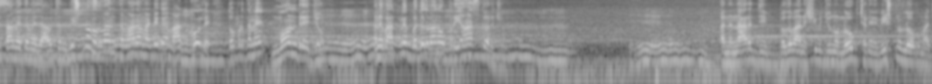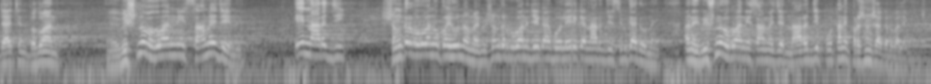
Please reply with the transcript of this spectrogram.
ભગવાનની સામે તમે જાઓ છો ને, વિષ્ણુ ભગવાન તમારા માટે કંઈ વાત ખોલે, તો પણ તમે મૌન રહેજો અને વાતને બદલવાનો પ્રયાસ કરજો. અને નારદજી ભગવાન શિવજીનો લોક છડીને વિષ્ણુ લોકમાં જાય છે ને, ભગવાન વિષ્ણુ ભગવાનની સામે જઈને એ નારદજી શંકર ભગવાનનું કહ્યું ન માન્યું. શંકર ભગવાન જે કાંઈ બોલે એ કાંઈ નારદજી સ્વીકાર્યું નહીં. અને વિષ્ણુ ભગવાનની સામે જે નારદજી પોતાની પ્રશંસા કરવા લાગ્યા છે.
